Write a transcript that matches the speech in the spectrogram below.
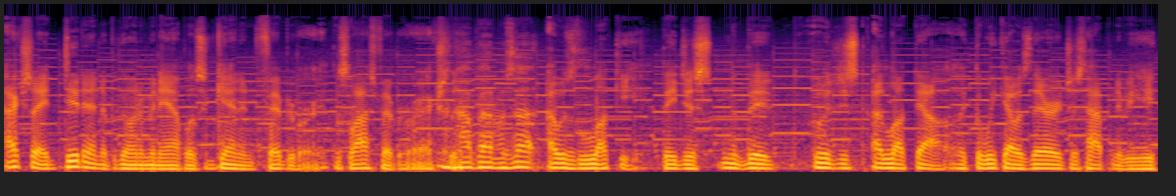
actually, I did end up going to Minneapolis again in February. This last February, and actually, how bad was that? I was lucky. They just they it just I lucked out. Like the week I was there, it just happened to be. It,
